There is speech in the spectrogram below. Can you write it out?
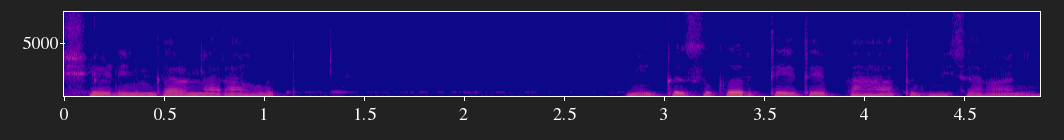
शेडिंग करणार आहोत. मी कसं करते ते पहा तुम्ही सर्वांनी.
